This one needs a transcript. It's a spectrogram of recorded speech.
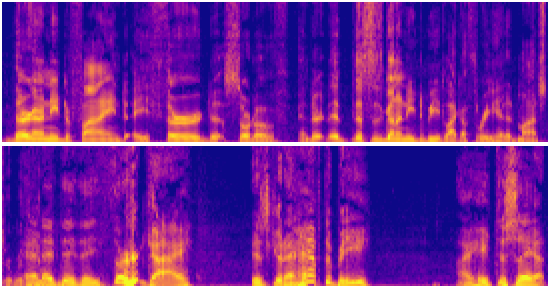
they're going to need to find a third sort of, and it, this is going to need to be like a three-headed monster with And him. uh, the, the third guy is going to have to be, I hate to say it,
